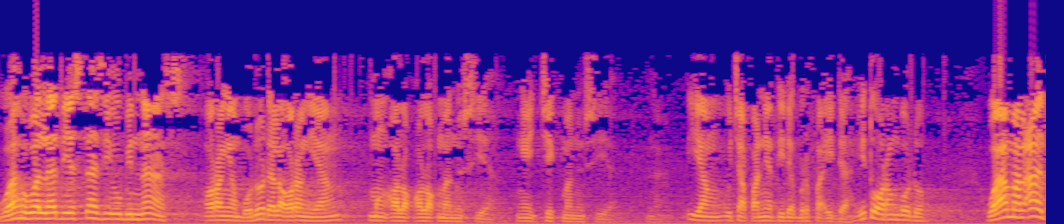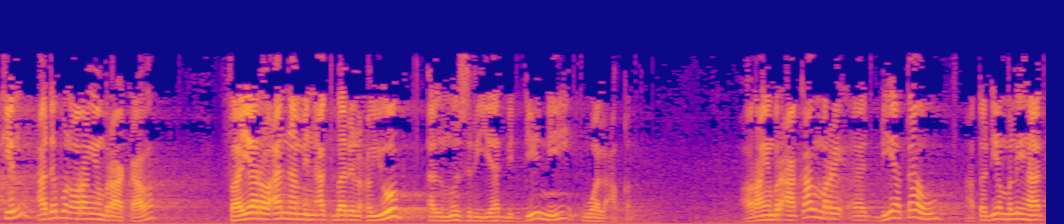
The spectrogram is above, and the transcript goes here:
Wahwaladhi nas. Orang yang bodoh adalah orang yang mengolok-olok manusia, ngejek manusia yang ucapannya tidak berfaedah. Itu orang bodoh. Wa amal akil, adapun orang yang berakal, fayara anna min akbaril uyub al muzriyah bid-dini wal aql. Orang yang berakal eh, dia tahu atau dia melihat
